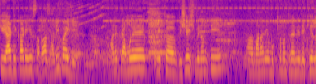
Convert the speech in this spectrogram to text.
की या ठिकाणी ही सभा झाली पाहिजे. आणि त्यामुळे एक विशेष विनंती माननीय मुख्यमंत्र्यांनी देखील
